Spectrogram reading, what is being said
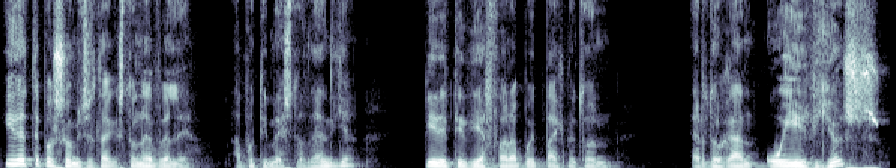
είδατε πως ο Μητσοτάκης τον έβγαλε από τη μέση των Δένδια πήρε τη διαφορά που υπάρχει με τον Ερντογάν ο ίδιος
